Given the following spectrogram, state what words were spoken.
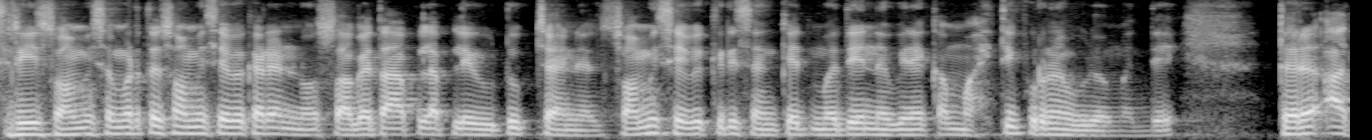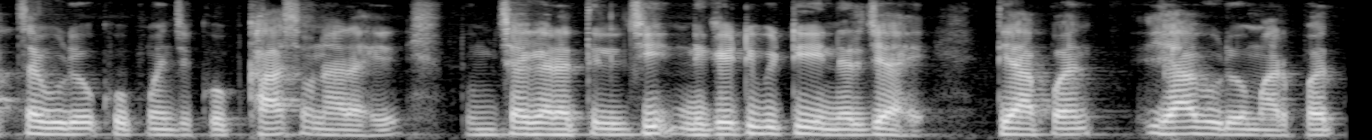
श्री स्वामी समर्थ स्वामी सेवेकरांनो स्वागत आहे आपलं आपल्या यूट्यूब चॅनल स्वामी सेवेकरी संकेतमध्ये नवीन एका माहितीपूर्ण व्हिडिओमध्ये. तर आजचा व्हिडिओ खूप म्हणजे खूप खास होणार आहे. तुमच्या घरातील जी निगेटिव्हिटी एनर्जी आहे ती आपण या व्हिडिओमार्फत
